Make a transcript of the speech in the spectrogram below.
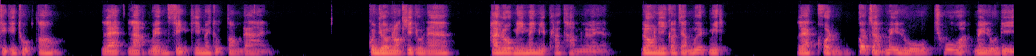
สิ่งที่ถูกต้อง และละเว้นสิ่งที่ไม่ถูกต้องได้ คุณโยมลองคิดดูนะ ถ้าโลกนี้ไม่มีพระธรรมเลยอะโลกนี้ก็จะมืดมิด และคนก็จะไม่รู้ชั่ว ไม่รู้ดี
